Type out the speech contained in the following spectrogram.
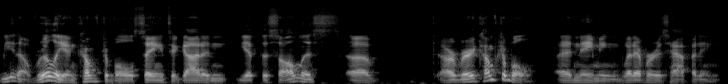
you know, really uncomfortable saying to God, and yet the psalmists uh, are very comfortable naming whatever is happening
